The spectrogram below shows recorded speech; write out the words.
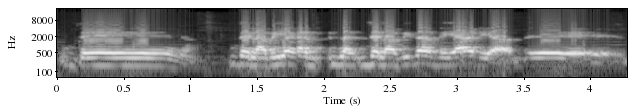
de, la, vida, de la vida diaria, de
